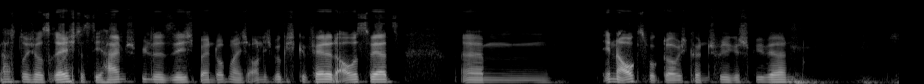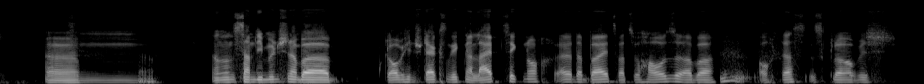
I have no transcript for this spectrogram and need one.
hast durchaus recht, dass die Heimspiele sehe ich bei Dortmund eigentlich auch nicht wirklich gefährdet. Auswärts ähm, in Augsburg, glaube ich, könnte ein schwieriges Spiel werden. Ähm, ja. Ansonsten haben die München aber, glaube ich, den stärksten Gegner Leipzig noch äh, dabei, zwar zu Hause, aber mhm. auch das ist, glaube ich,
